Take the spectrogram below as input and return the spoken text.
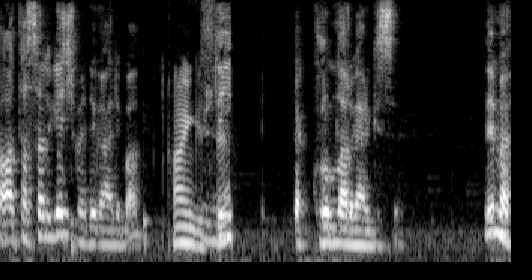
Daha tasarı geçmedi galiba. Hangisi? %20 kurumlar vergisi. Değil mi?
